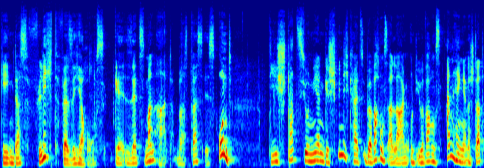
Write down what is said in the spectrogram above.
gegen das Pflichtversicherungsgesetz. Man ahnt, was das ist. Und die stationären Geschwindigkeitsüberwachungsanlagen und die Überwachungsanhänge in der Stadt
